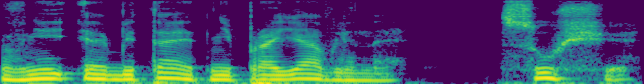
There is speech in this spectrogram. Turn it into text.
в ней и обитает непроявленное, сущее.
